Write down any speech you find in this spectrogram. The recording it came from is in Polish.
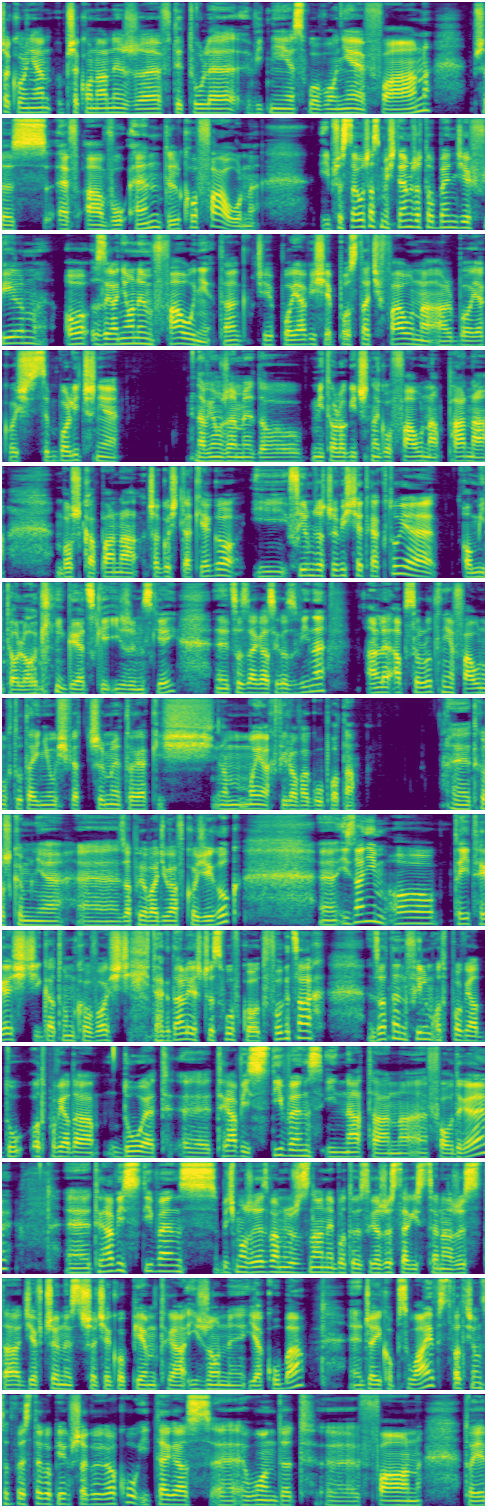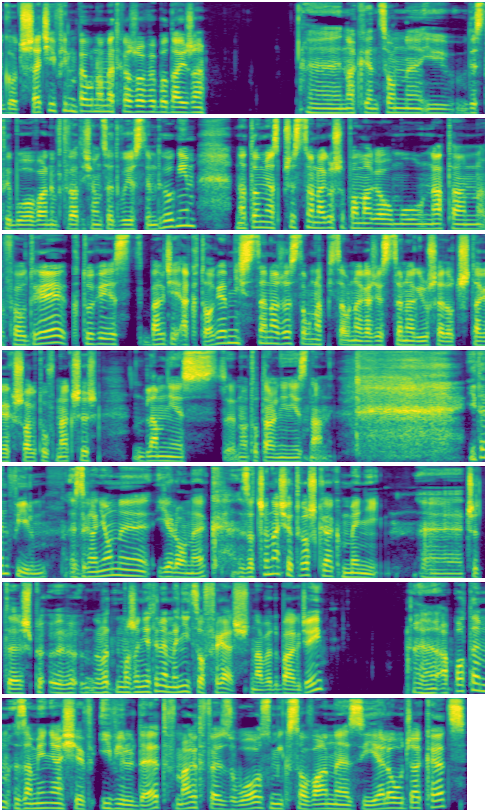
przekonany, że w tytule widnieje słowo nie fan przez F-A-W-N, tylko faun. I przez cały czas myślałem, że to będzie film o zranionym faunie, tak? gdzie pojawi się postać fauna albo jakoś symbolicznie nawiążemy do mitologicznego fauna, pana, bożka pana, czegoś takiego i film rzeczywiście traktuje o mitologii greckiej i rzymskiej, e, co zaraz rozwinę, ale absolutnie faunów tutaj nie uświadczymy, to jakiś, no, moja chwilowa głupota. E, troszkę mnie e, zaprowadziła w kozi róg. E, I zanim o tej treści, gatunkowości i tak dalej, jeszcze słówko o twórcach. Za ten film odpowiada, odpowiada duet Travis Stevens i Nathan Fordrer. Travis Stevens być może jest wam już znany, bo to jest reżyser i scenarzysta Dziewczyny z trzeciego piętra i żony Jakuba, Jacob's Wife z 2021 roku i teraz Wounded Fawn to jego trzeci trzeci film pełnometrażowy bodajże, e, nakręcony i dystrybuowany w 2022. Natomiast przy scenariuszu pomagał mu Nathan Fordry, który jest bardziej aktorem niż scenarzystą. Napisał na razie scenariusze do czterech shortów na krzyż. Dla mnie jest no, totalnie nieznany. I ten film, Zraniony Jelonek, zaczyna się troszkę jak menu, e, czy też e, może nie tyle menu, co fresh, nawet bardziej. E, a potem zamienia się w Evil Dead, w martwe zło zmiksowane z Yellow Jackets,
